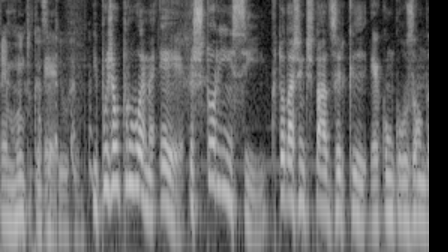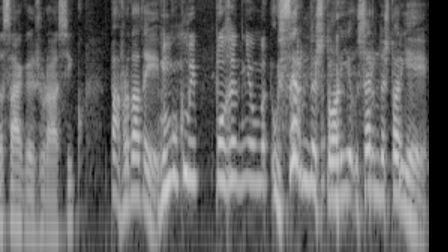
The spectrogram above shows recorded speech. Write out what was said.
é muito cansativo. o filme. E depois é o problema, é a história em si, que toda a gente está a dizer que é a conclusão da saga Jurássico. Pá, a verdade é, Não concluí porra nenhuma. o cerne da história, o cerne da história é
